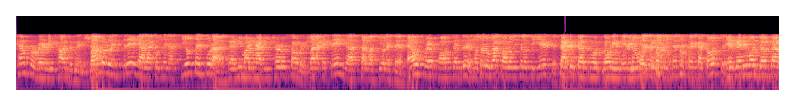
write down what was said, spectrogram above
temporary condemnation Pablo lo entrega a la condenación temporal that he might have eternal salvation. para que tenga salvación eterna. Elsewhere, Paul said this, En otro lugar, Pablo dice lo siguiente, 2 Thessalonians en 2 3.14, Tesalonicenses 3:14, If anyone does not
